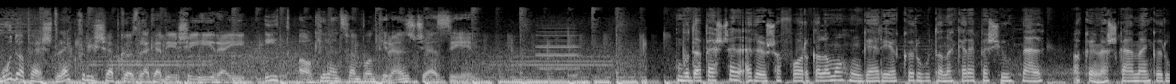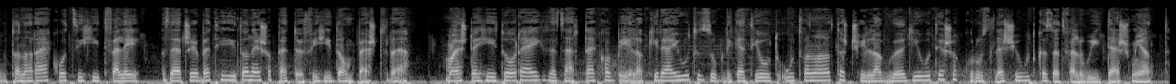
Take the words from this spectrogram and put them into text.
Budapest legfrissebb közlekedési hírei, itt a 90.9 jazz Budapesten erős a forgalom a Hungária körúton a Kerepesi útnál, a Könyves Kálmán körúton a Rákóczi híd felé, az Erzsébeti hídon és a Petőfi hídon Pestre. Ma este 7 óráig lezárták a Béla Király út, Zugligeti út útvonalat a Csillagvölgyi út és a Kuruszlesi út között felújítás miatt.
